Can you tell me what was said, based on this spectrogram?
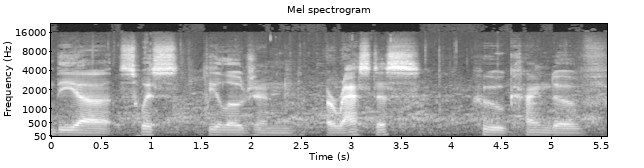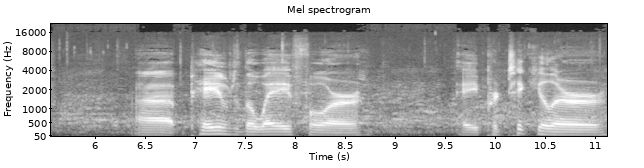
the uh, Swiss theologian Erastus, who kind of uh, paved the way for a particular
